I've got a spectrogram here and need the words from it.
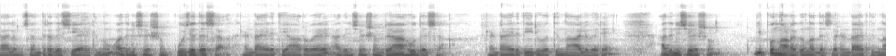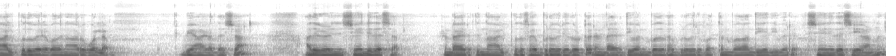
കാലം ചന്ദ്രദശയായിരുന്നു. അതിനുശേഷം കുജദശ രണ്ടായിരത്തി ആറ് വരെ. അതിനുശേഷം രാഹുദശ. രണ്ടായിരത്തി ഇരുപത്തി നാല് വരെ. അതിനുശേഷം ഇപ്പോൾ നടക്കുന്ന ദശ രണ്ടായിരത്തി നാൽപ്പത് വരെ പതിനാറ് കൊല്ലം വ്യാഴദശ. അത് കഴിഞ്ഞ് ശനിദശ രണ്ടായിരത്തി നാൽപ്പത് ഫെബ്രുവരി തൊട്ട് രണ്ടായിരത്തി ഒൻപത് ഫെബ്രുവരി പത്തൊൻപതാം തീയതി വരെ ശനിദശയാണ്.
